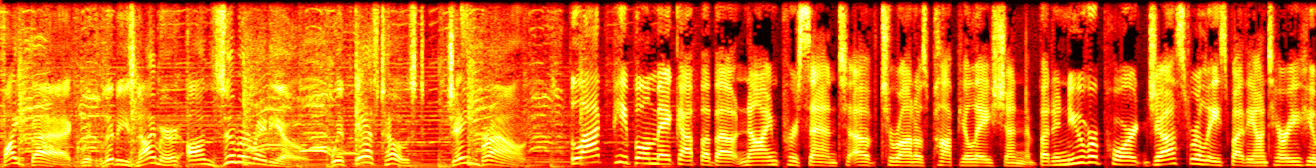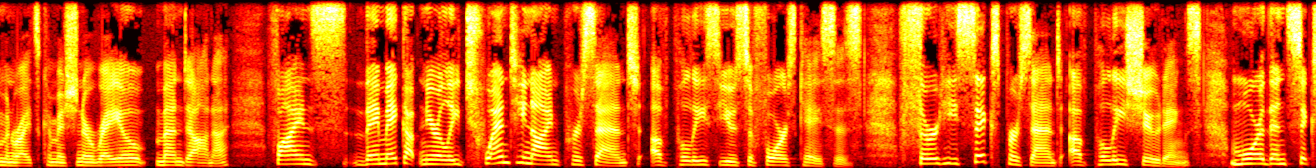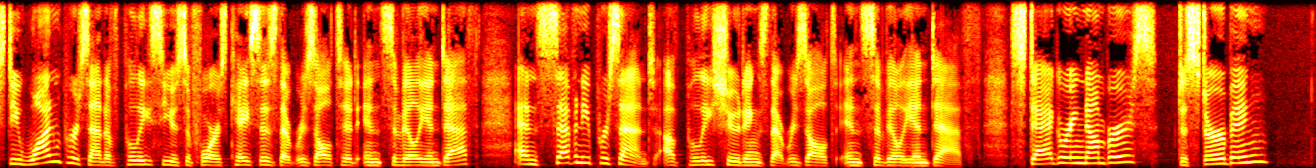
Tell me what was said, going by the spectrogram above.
Fight Back with Libby Znaimer on Zoomer Radio with guest host Jane Brown. Black people make up about 9% of Toronto's population, but a new report just released by the Ontario Human Rights Commissioner Renu Mandhane finds they make up nearly 29% of police use of force cases, 36% of police shootings, more than 61% of police use of force cases that resulted in civilian death, and 70% of police shootings that result in civilian death. Staggering numbers, disturbing,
